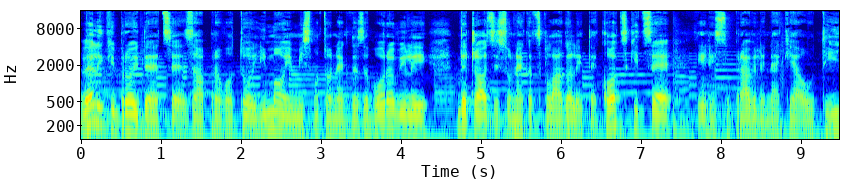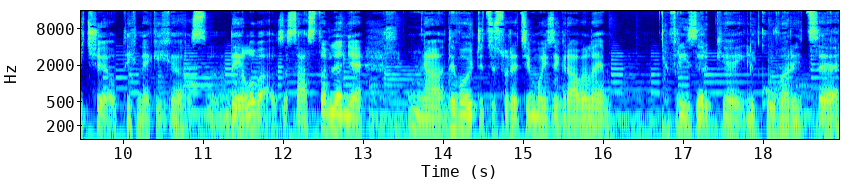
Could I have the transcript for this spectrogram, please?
Veliki broj dece je zapravo to imao i mi smo to negde zaboravili. Dečaci su nekad sklagali te kockice ili su pravili neke autiće od tih nekih e, delova za sastavljanje. Devojčice su recimo izigravale frizerke ili kuvarice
